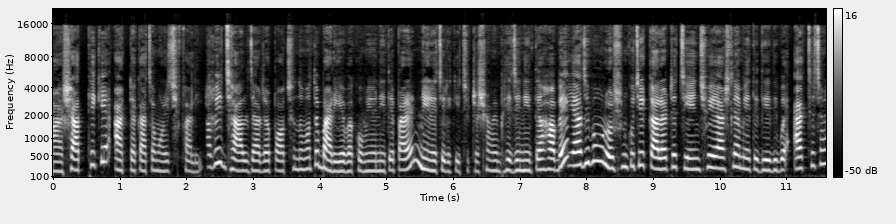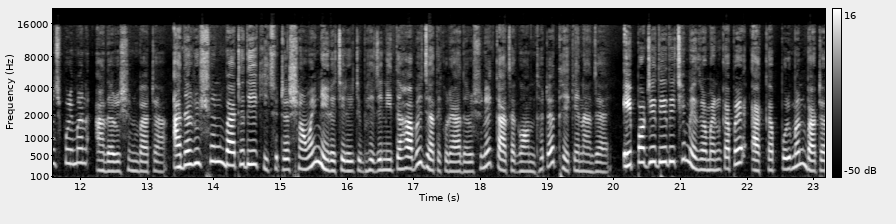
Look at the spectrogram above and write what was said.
আর সাত থেকে আটটা কাঁচামরিচ ফালি। তবে ঝাল যার যার পছন্দ মতো বাড়িয়ে বা কমিয়ে নিতে পারেন। নেড়ে চেড়ে কিছুটা সময় ভেজে নিতে হবে। পেঁয়াজ এবং রসুন কুচির কালারটা চেঞ্জ হয়ে আসলে আমি এতে দিয়ে দিব এক চা চামচ পরিমাণ আদা, রসুন বাটা। আদা, রসুন বাটা দিয়ে কিছুটা সময় নেড়ে চেড়ে একটু ভেজে নিতে হবে যাতে করে আদা, রসুনের কাঁচা গন্ধটা থেকে না যায়। এই পর্যায়ে দিয়ে দিচ্ছি মেজারমেন্ট কাপের এক কাপ পরিমাণ বাটা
